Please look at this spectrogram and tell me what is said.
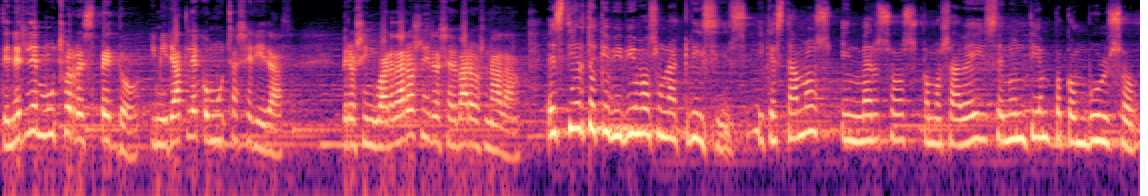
Tenedle mucho respeto y miradle con mucha seriedad pero sin guardaros ni reservaros nada. Es cierto que vivimos una crisis y que estamos inmersos, como sabéis, en un tiempo convulso,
